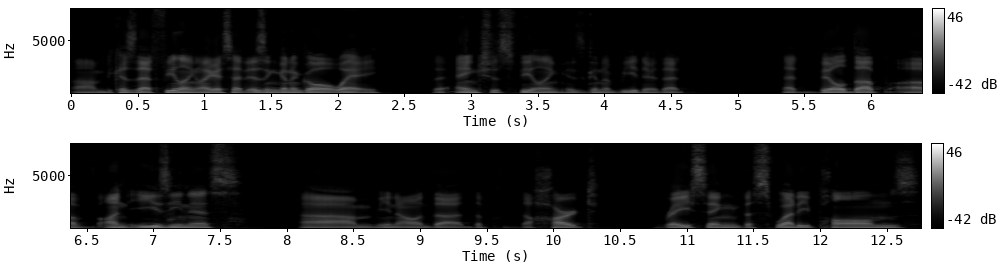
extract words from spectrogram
um, because that feeling, like I said, isn't going to go away. The anxious feeling is going to be there. That that buildup of uneasiness, um, you know, the the the heart racing, the sweaty palms,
